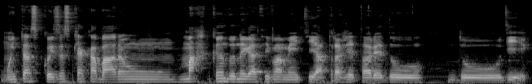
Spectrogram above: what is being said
muitas coisas que acabaram marcando negativamente a trajetória do, do Diego.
